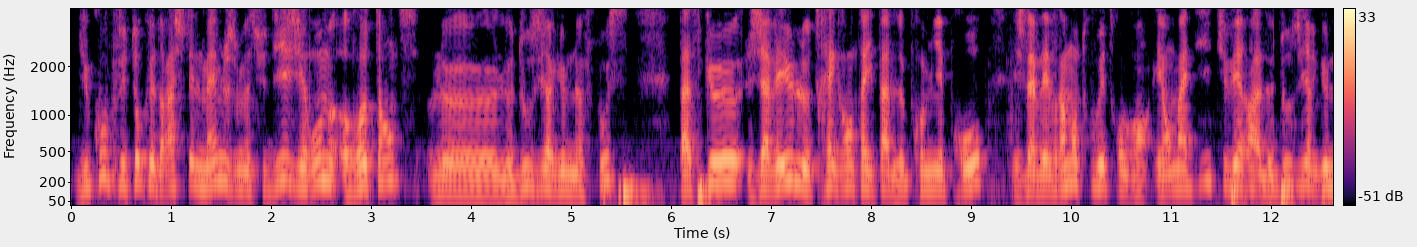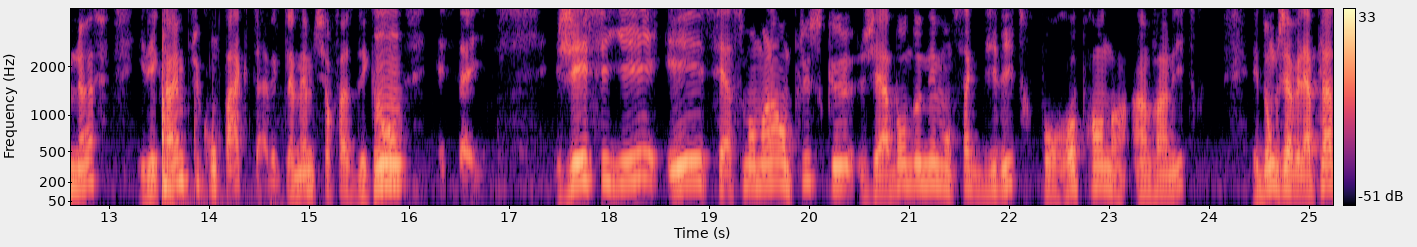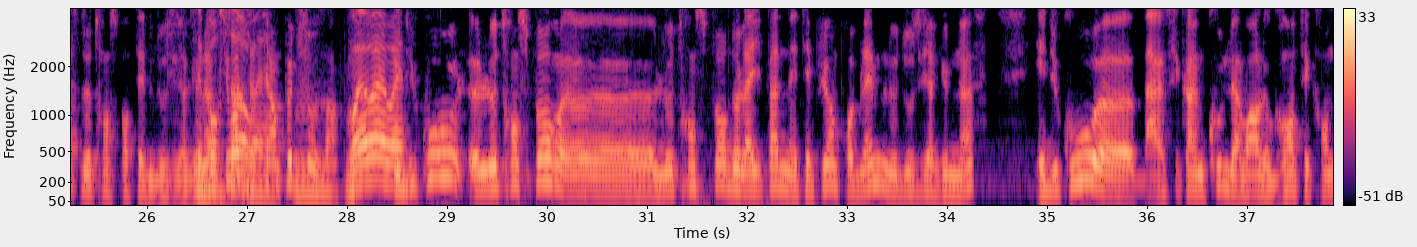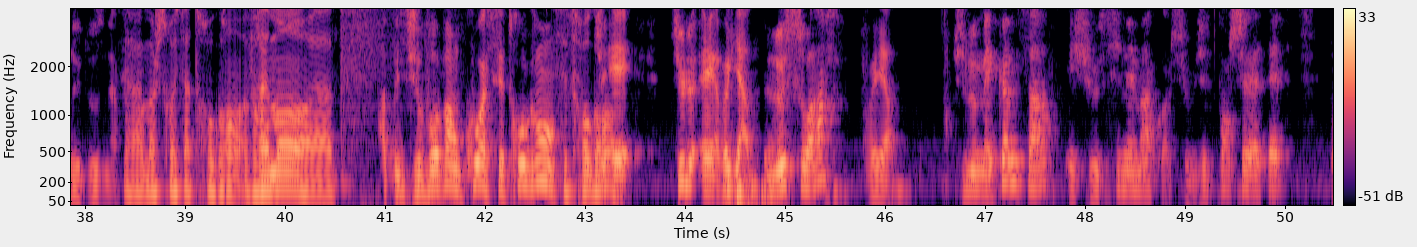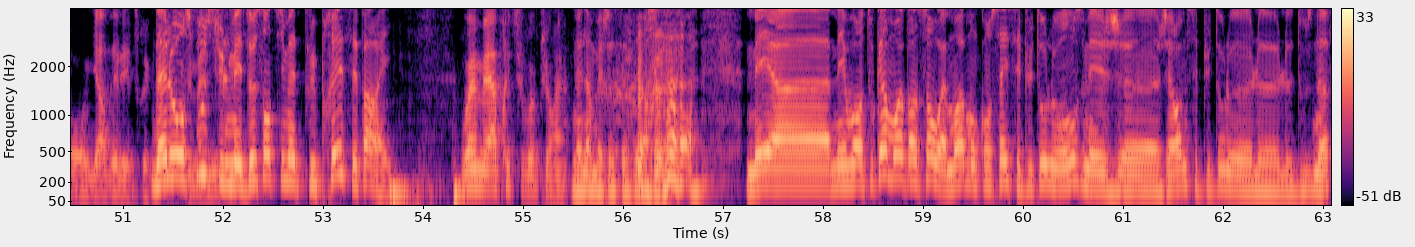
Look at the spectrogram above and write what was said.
Du coup, plutôt que de racheter le même, je me suis dit, Jérôme, retente le, le 12,9 pouces parce que j'avais eu le très grand iPad, le premier Pro, et je l'avais vraiment trouvé trop grand. Et on m'a dit, tu verras, le 12,9, il est quand même plus compact, avec la même surface d'écran. Mhm. Essaye. J'ai essayé, et c'est à ce moment-là en plus que j'ai abandonné mon sac 10 litres pour reprendre un 20 litres. Et donc, j'avais la place de transporter le 12,9. C'est pour tu ça, vois, ça ouais. tient un peu de Mhm. choses. hein. Ouais, ouais, Et ouais. du coup, euh, le transport, euh, le transport de l'iPad n'était plus un problème, le 12,9. Et du coup, euh, bah, c'est quand même cool d'avoir le grand écran du 12,9. Ah, moi, je trouvais ça trop grand. Vraiment, euh, Ah, mais je vois pas en quoi c'est trop grand. c'est trop Tu, grand. tu le, eh, regarde, le soir, regarde, je le mets comme ça et je suis au cinéma, quoi. Je suis obligé de pencher la tête pour regarder les trucs. Mais le 11 C'est pouces, tu le mets magnifique. 2 cm plus près, c'est pareil. Ouais, mais après, tu vois plus rien. Non, non, mais je sais bien. mais, euh, mais ouais, en tout cas, moi, Vincent, ouais, moi, mon conseil, c'est plutôt le 11, mais je- Jérôme, c'est plutôt le, le, le 12-9.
